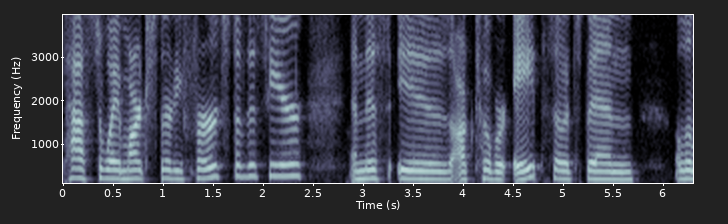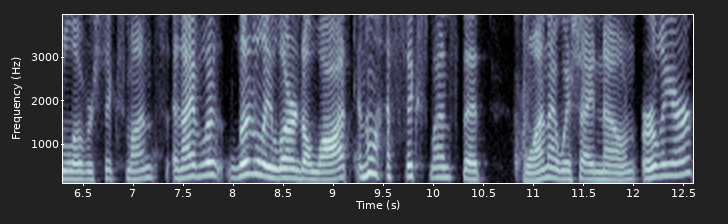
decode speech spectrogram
passed away March 31st of this year, and this is October 8th. So it's been a little over six months, and I've li- literally learned a lot in the last six months. That one, I wish I'd known earlier,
